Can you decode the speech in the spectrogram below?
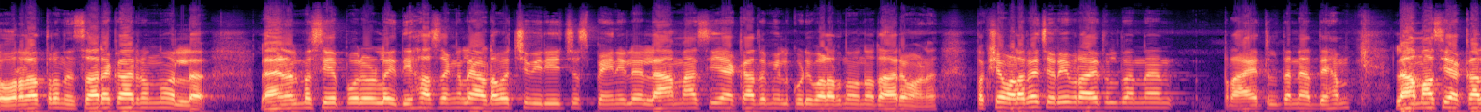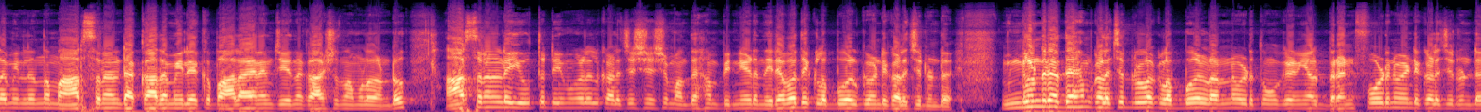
ടോറൽ അത്ര നിസ്സാരക്കാരനൊന്നും അല്ല. ലയനൽ മെസ്സിയെ പോലുള്ള ഇതിഹാസങ്ങളെ അടവച്ച് വിരിയിച്ച് സ്പെയിനിലെ ലാമാസിയ അക്കാദമിയിൽ കൂടി വളർന്നു വന്ന താരമാണ്. പക്ഷേ വളരെ ചെറിയ പ്രായത്തിൽ തന്നെ പ്രായത്തിൽ തന്നെ അദ്ദേഹം ലാമാസി അക്കാദമിയിൽ നിന്നും ആർസണലിന്റെ അക്കാദമിയിലേക്ക് പാലായനം ചെയ്യുന്ന കാഴ്ച നമ്മൾ കണ്ടു. ആർസണലിന്റെ യൂത്ത് ടീമുകളിൽ കളിച്ച ശേഷം അദ്ദേഹം പിന്നീട് നിരവധി ക്ലബ്ബുകൾക്ക് വേണ്ടി കളിച്ചിട്ടുണ്ട്. ഇംഗ്ലണ്ടിൽ അദ്ദേഹം കളിച്ചിട്ടുള്ള ക്ലബ്ബുകൾ എണ്ണം എടുത്തു നോക്കിക്കഴിഞ്ഞാൽ ബ്രൻഫോർഡിന് വേണ്ടി കളിച്ചിട്ടുണ്ട്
